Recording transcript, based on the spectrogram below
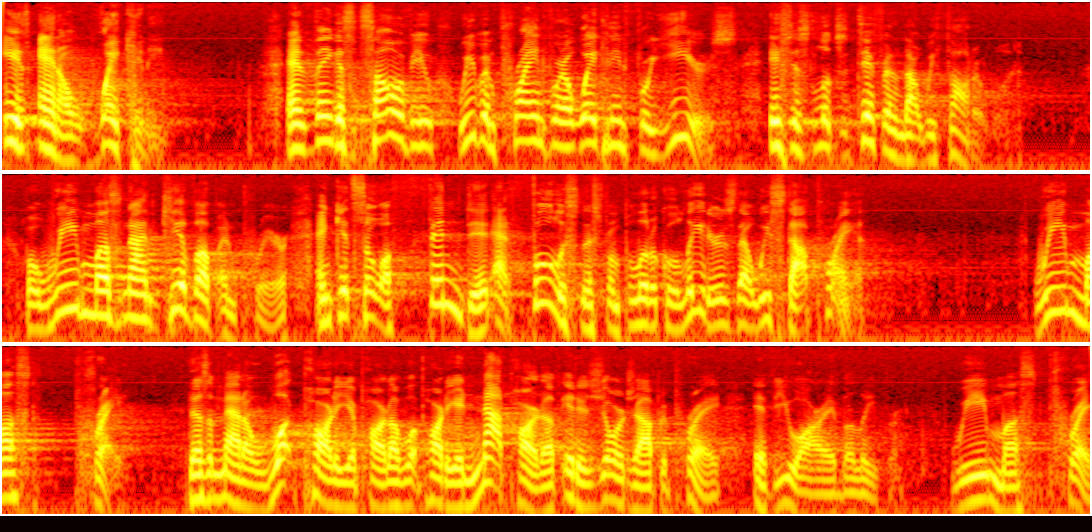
is an awakening. And the thing is, some of you, we've been praying for an awakening for years. It just looks different than we thought it would. But we must not give up in prayer and get so offended at foolishness from political leaders that we stop praying. We must pray. Doesn't matter what party you're part of, what party you're not part of, it is your job to pray if you are a believer. We must pray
